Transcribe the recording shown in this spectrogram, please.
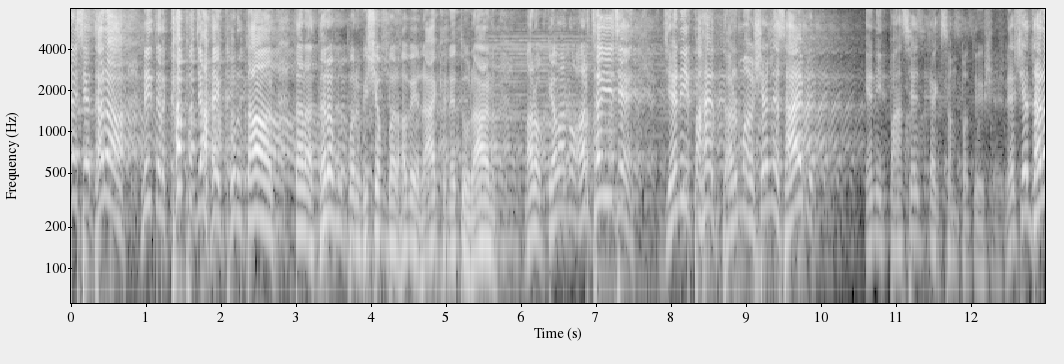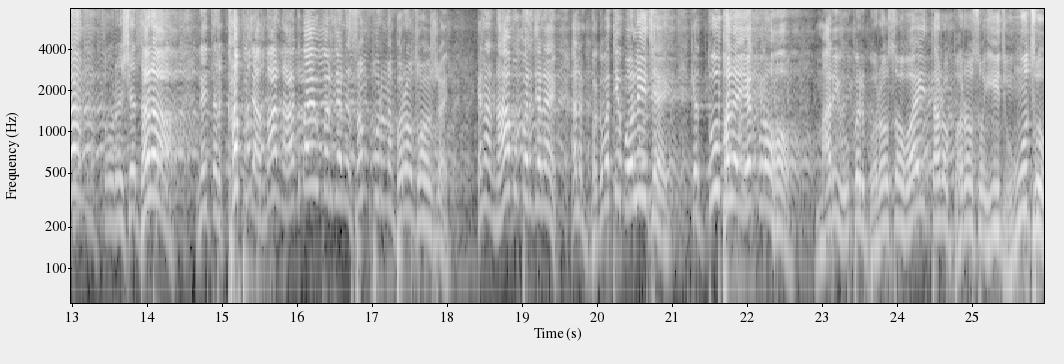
રહેશે ધરા. નહીતર ખપ જાહે ખુરતાર. તારા ધર્મ ઉપર વિશંબર હવે રાખ ને તું રાણ. મારો કહેવાનો અર્થ એ છે જેની પાસે ધર્મ હશે ને સાહેબ, એની પાસે જ કંઈક સંપત્તિ હશે. રહેશે ધરમ, તો રહેશે ધરા. નહીતર ખપ જા માં નાગબાઈ ઉપર જેને સંપૂર્ણ ભરોસો હશે, એના નામ ઉપર જેને, અને ભગવતી બોલી છે કે તું ભલે એકલો હો, મારી ઉપર ભરોસો હોય, તારો ભરોસો એ જ હું છું,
